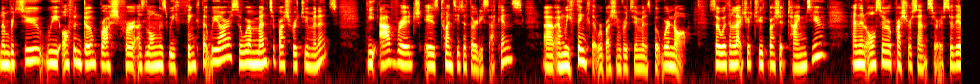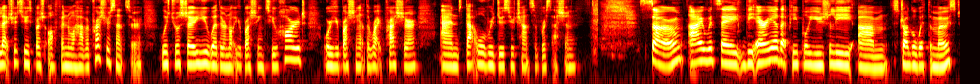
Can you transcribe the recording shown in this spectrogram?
Number two, we often don't brush for as long as we think that we are. So we're meant to brush for two minutes. The average is 20 to 30 seconds. Uh, and we think that we're brushing for two minutes, but we're not. So with an electric toothbrush, it times you. And then also a pressure sensor. So the electric toothbrush often will have a pressure sensor, which will show you whether or not you're brushing too hard or you're brushing at the right pressure. And that will reduce your chance of recession. So I would say the area that people usually um, struggle with the most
